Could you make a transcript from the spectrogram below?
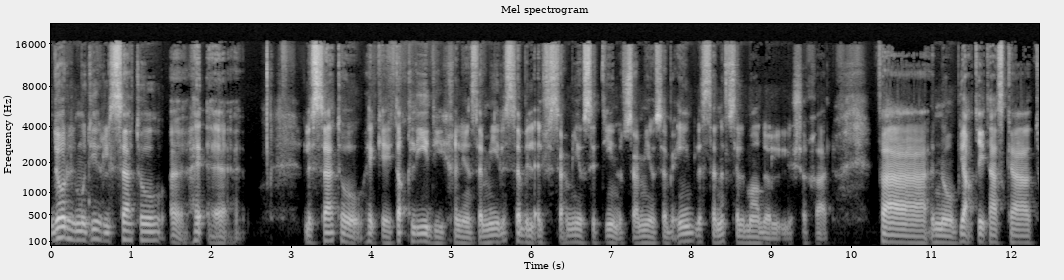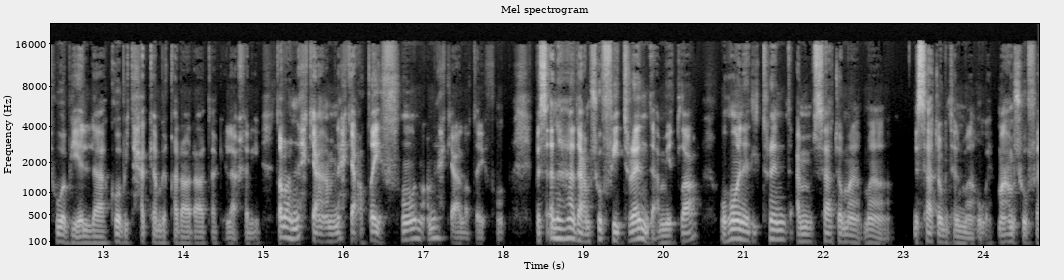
دور المدير لساته آه، آه، لساته هيك تقليدي خلينا نسميه لسه بال 1960 و 970 لسه نفس الموديل اللي شغال. فإنه بيعطي task ات هو بيقول لك هو بيتحكم بقراراتك إلى آخره. طبعا نحكي عم نحكي على طيف هون وعم نحكي على طيف هون. بس أنا هذا عم شوف في ترند عم يطلع وهون الترند عم لساته ما ما لساته مثل ما هو. ما عم شوف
